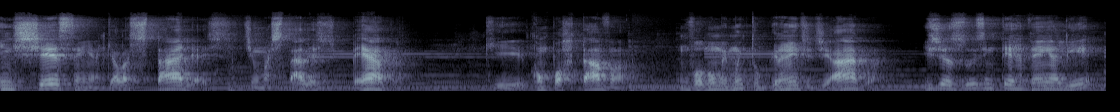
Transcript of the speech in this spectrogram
enchessem aquelas talhas, tinha umas talhas de pedra que comportavam um volume muito grande de água, e Jesus intervém ali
